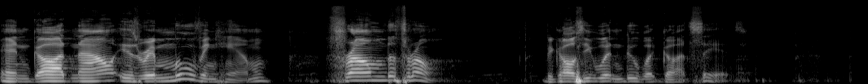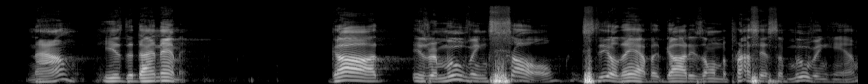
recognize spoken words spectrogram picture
and God now is removing him from the throne because he wouldn't do what God says. Now, here's the dynamic God is removing Saul. He's still there, but God is on the process of moving him.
